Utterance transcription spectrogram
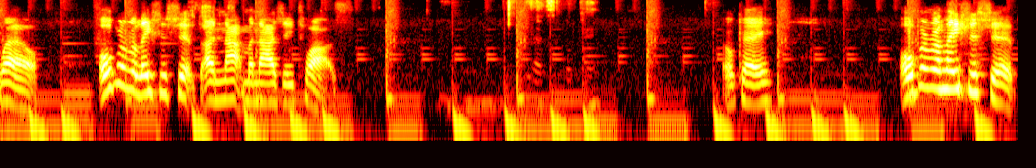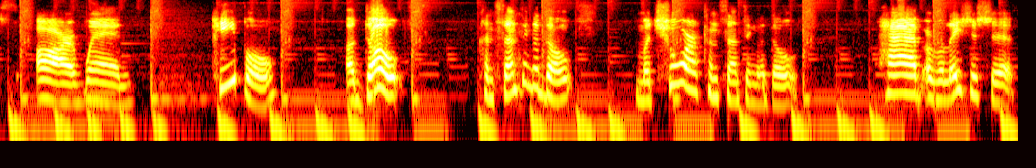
well. Open relationships are not menage a trois. Yes. Okay. Okay. Open relationships are when people, adults, consenting adults, mature consenting adults, have a relationship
